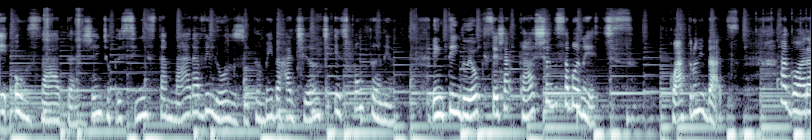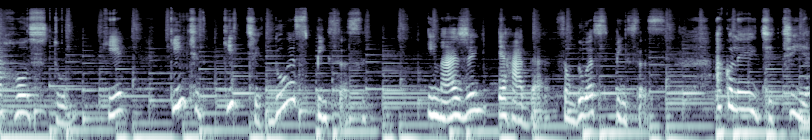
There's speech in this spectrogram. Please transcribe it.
e ousada. Gente, o precinho está maravilhoso. Também da Radiante Espontânea. Entendo eu que seja caixa de sabonetes. Quatro unidades. Agora, rosto, que kit, kit duas pinças. Imagem errada, são duas pinças. Acolete tia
